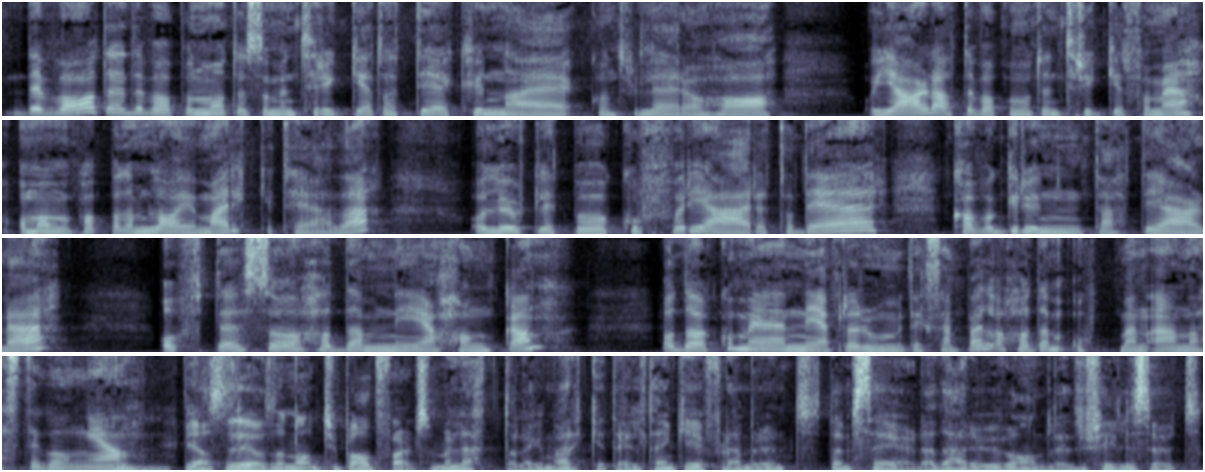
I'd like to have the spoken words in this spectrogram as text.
Det var det. Det var på en måte som en trygghet at det kunne jeg kontrollere og ha og gjøre. At det var på en måte en trygghet for meg. Og mamma og pappa de la jo merke til det og lurte litt på hvorfor gjør jeg det der, hva var grunnen til at jeg gjør det. Ofte så hadde de ned hankene. Og da kom jeg ned fra rommet eksempel, og hadde dem opp med en eneste gang igjen. Mm. Ja, så Det er jo sånn type atferd som er lett å legge merke til tenker jeg for dem rundt. De ser det, det her er uvanlig, det skilles ut.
